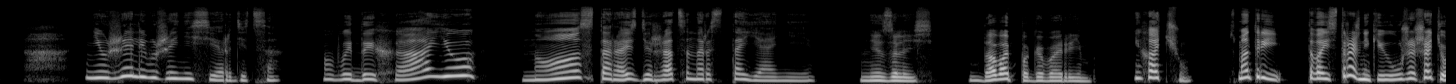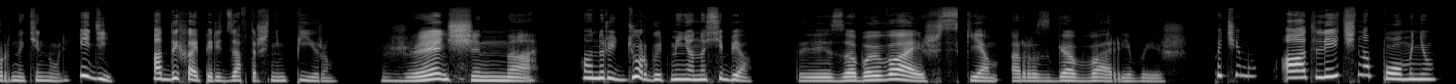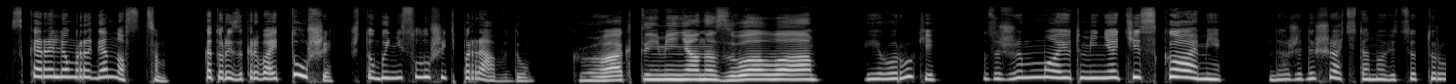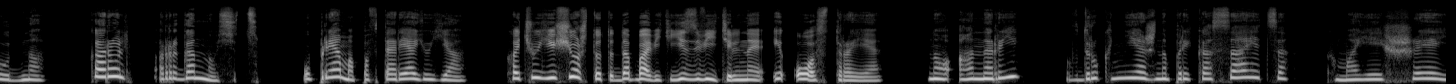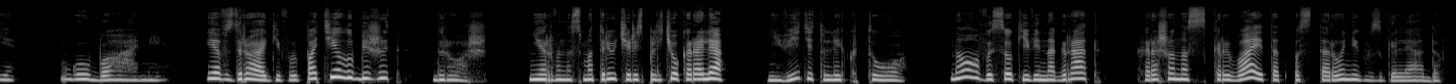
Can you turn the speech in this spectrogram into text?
Неужели уже не сердится? Выдыхаю но стараюсь держаться на расстоянии. Не злись. Давай поговорим. Не хочу. Смотри, твои стражники уже шатер натянули. Иди. Отдыхай перед завтрашним пиром. Женщина! Анри дергает меня на себя. Ты забываешь, с кем разговариваешь. Почему? Отлично помню. С королем-рогоносцем, который закрывает уши, чтобы не слушать правду. Как ты меня назвала? Его руки сжимают меня тисками. Даже дышать становится трудно. Король-рогоносец. Упрямо повторяю я. Хочу еще что-то добавить язвительное и острое. Но Анри вдруг нежно прикасается к моей шее губами. Я вздрагиваю, по телу бежит дрожь. Нервно смотрю через плечо короля, не видит ли кто. Но высокий виноград хорошо нас скрывает от посторонних взглядов.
